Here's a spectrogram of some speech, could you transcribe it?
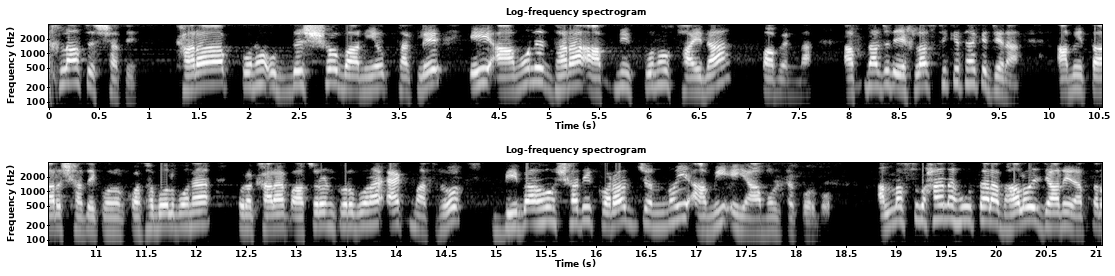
এখলাসের সাথে খারাপ কোনো উদ্দেশ্য বা নিয়োগ থাকলে এই আমলের দ্বারা আপনি কোনো ফায়দা পাবেন না। আপনার যদি এখলাস থেকে থাকে যে না, আমি তার সাথে কোনো কথা বলব না কোনো খারাপ আচরণ করব না, একমাত্র বিবাহ শাদী করার জন্যই আমি এই আমলটা করব। আল্লাহ সুবহানাহু তারা ভালোই জানেন আপনার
